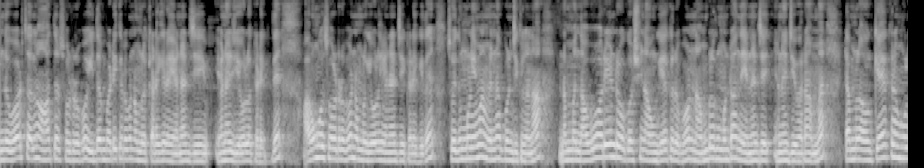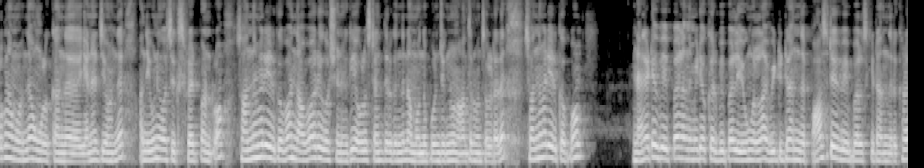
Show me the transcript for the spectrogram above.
இந்த வேர்ட்ஸ் எல்லாம் ஆத்தர் சொல்கிறப்போ இதை படிக்கிறப்போ நம்மளுக்கு கிடைக்கிற எனர்ஜி எனர்ஜி எவ்வளோ கிடைக்குது? அவங்க சொல்கிறப்போ நம்மளுக்கு எவ்வளோ எனர்ஜி கிடைக்குது? ஸோ இது மூலிமா நம்ம என்ன புரிஞ்சுக்கலன்னா நம்ம இந்த அவ்வாறுன்ற கொஷின் அவங்க கேட்குறப்போ நம்மளுக்கு மட்டும் அந்த எனர்ஜி எனர்ஜி வராமல் நம்மளை அவங்க கேட்குறவங்களுக்கும் நம்ம வந்து அவங்களுக்கு அந்த எனர்ஜி வந்து அந்த யூனிவர்ஸுக்கு ஸ்ப்ரெட் பண்ணுறோம் ஸோ அந்தமாரி இருக்கப்போ அந்த அவ்வாறு கொஷனுக்கு எவ்வளோ ஸ்ட்ரென்த் இருக்குதுன்னு நம்ம வந்து புரிஞ்சுக்கணும்னு ஆத்தர் வந்து சொல்கிறாரு ஸோ அந்த மாதிரி இருக்கப்போ நெகட்டிவ் பீப்பிள் அந்த மீடியோக்கர் பீப்பிள் இவங்கெல்லாம் விட்டுட்டு அந்த பாசிட்டிவ் பீப்பிள்ஸ் கிட்ட அந்த இருக்கிற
